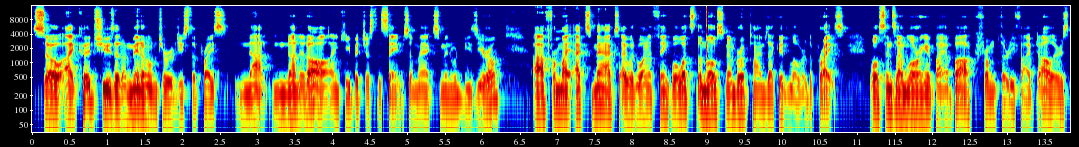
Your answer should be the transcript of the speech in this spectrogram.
So I could choose at a minimum to reduce the price not none at all and keep it just the same. So my X min would be zero. Uh, for my X max, I would want to think, well, what's the most number of times I could lower the price? Well, since I'm lowering it by a buck from $35,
